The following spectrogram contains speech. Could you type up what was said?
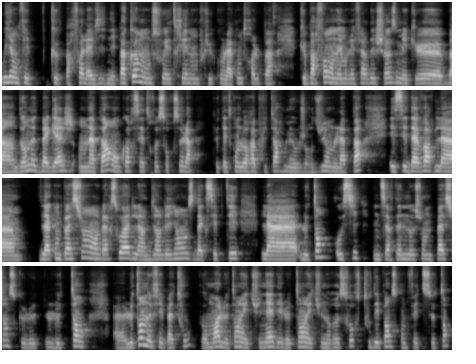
oui, on fait que parfois la vie n'est pas comme on le souhaiterait non plus, qu'on la contrôle pas, que parfois on aimerait faire des choses, mais que ben dans notre bagage, on n'a pas encore cette ressource-là. Peut-être qu'on l'aura plus tard, mais aujourd'hui on l'a pas. Et c'est d'avoir de la de la compassion envers soi, de la bienveillance, d'accepter la, le temps aussi, une certaine notion de patience que le, le temps, euh, le temps ne fait pas tout. Pour moi, le temps est une aide et le temps est une ressource. Tout dépend ce qu'on fait de ce temps.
